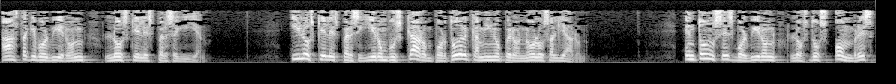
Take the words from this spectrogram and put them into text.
hasta que volvieron los que les perseguían. y los que les persiguieron buscaron por todo el camino, pero no los hallaron. Entonces volvieron los dos hombres,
